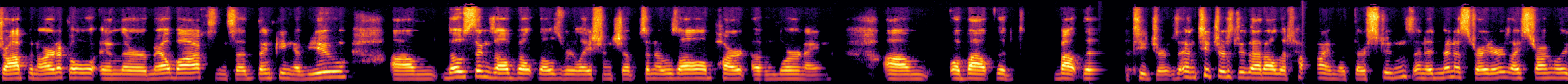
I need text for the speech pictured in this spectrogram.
drop an article in their mailbox and said thinking of you um, those things all built those relationships and it was all part of learning um, about the about the teachers. And teachers do that all the time with their students and administrators. I strongly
